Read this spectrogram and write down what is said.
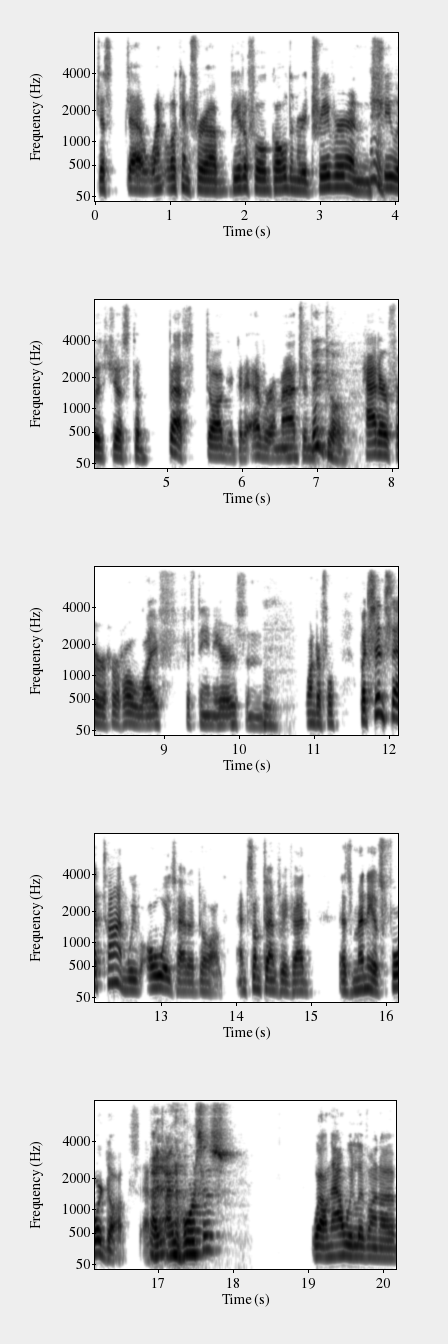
just uh, went looking for a beautiful golden retriever, and Hmm. she was just the best dog you could ever imagine. Big dog. had her for her whole life 15 years and Hmm. wonderful but since that time we've always had a dog and sometimes we've had as many as four dogs at And, and horses. Well now we live on a,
